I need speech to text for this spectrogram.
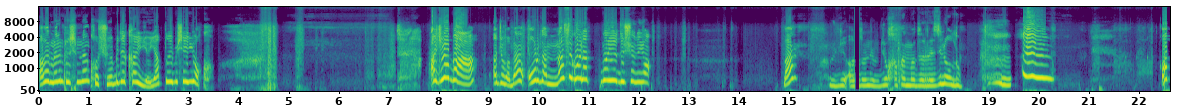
Adam benim peşimden koşuyor bir de kayıyor. Yaptığı bir şey yok. Acaba acaba ben oradan nasıl gol atmayı düşünüyor? Lan video, az önce video kapanmadı rezil oldum. Hop.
